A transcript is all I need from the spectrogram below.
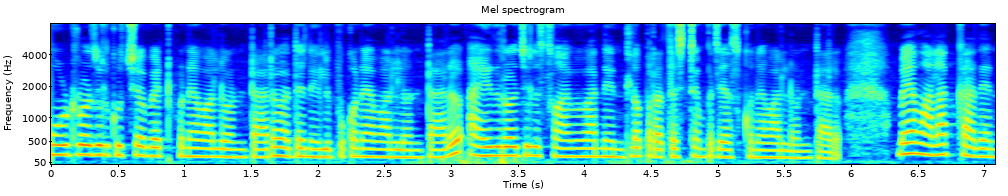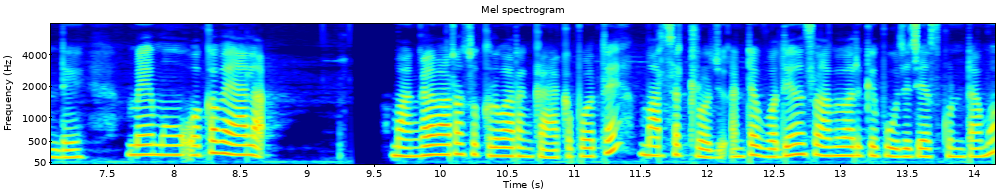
మూడు రోజులు కూర్చోబెట్టుకునే వాళ్ళు ఉంటారు అదే నిలుపుకునే వాళ్ళు ఉంటారు ఐదు రోజులు స్వామివారిని ఇంట్లో ప్రతిష్ఠింప చేసుకునే వాళ్ళు ఉంటారు. మేము అలా కాదండి. మేము ఒకవేళ మంగళవారం శుక్రవారం కాకపోతే మరుసటి రోజు అంటే ఉదయం స్వామివారికి పూజ చేసుకుంటాము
